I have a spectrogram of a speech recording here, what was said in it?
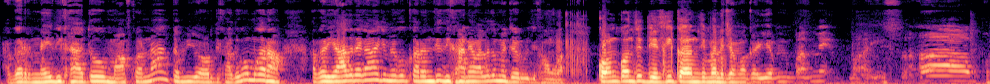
अगर नहीं दिखाया तो माफ़ करना कभी और दिखा दूँगा। मगर हाँ अगर याद रहेगा ना कि मेरे को करेंसी दिखाने वाला तो मैं ज़रूर दिखाऊँगा। कौन कौन सी देश की करेंसी मैंने जमा करी है? अपने पास में, भाई साहब।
